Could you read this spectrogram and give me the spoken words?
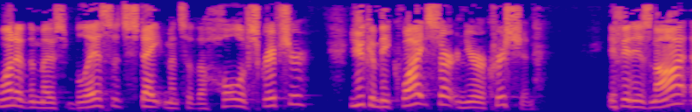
one of the most blessed statements of the whole of Scripture, you can be quite certain you're a Christian. If it is not,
